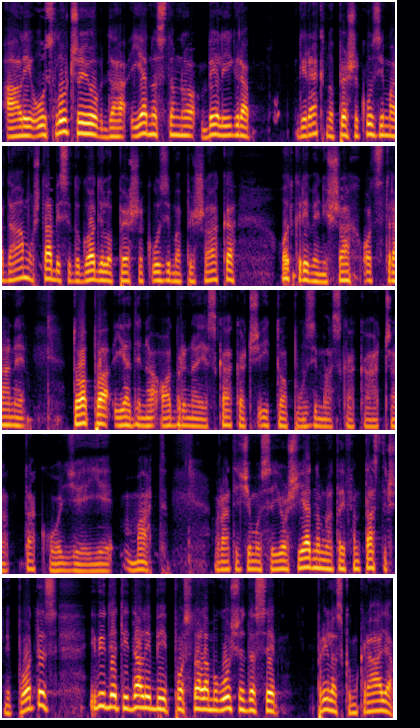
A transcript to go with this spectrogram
ali u slučaju da jednostavno beli igra direktno pešak uzima damu, šta bi se dogodilo pešak uzima pešaka, otkriveni šah od strane topa, jedina odbrana je skakač i top uzima skakača, takođe je mat. Vratit ćemo se još jednom na taj fantastični potez i videti da li bi postojala mogućnost da se prilaskom kralja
